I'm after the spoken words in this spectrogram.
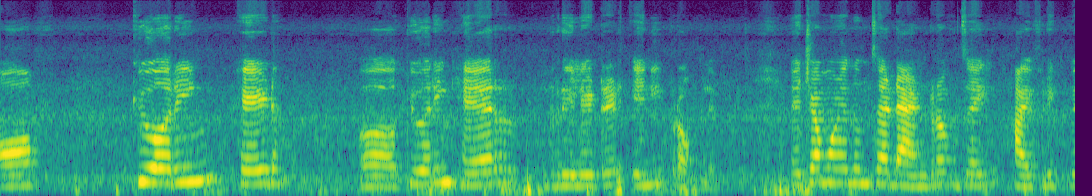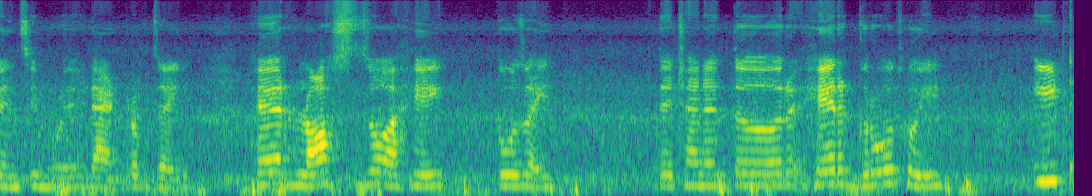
of curing head curing hair related any problem याच्यामुळे तुमचा डॅन्ड्रफ जाईल हाय फ्रिक्वेन्सीमुळे डॅन्ड्रफ जाईल. हेअर लॉस जो आहे तो जाईल. त्याच्यानंतर हेअर ग्रोथ होईल. इट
